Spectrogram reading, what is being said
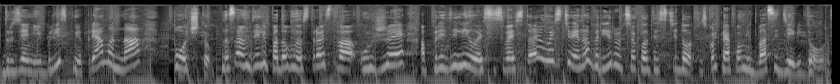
друзьями и близкими прямо на почту. На самом деле, подобное устройство уже определилось со своей стоимостью, и она варьируется около 30 долларов. Насколько я помню, 29 долларов.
